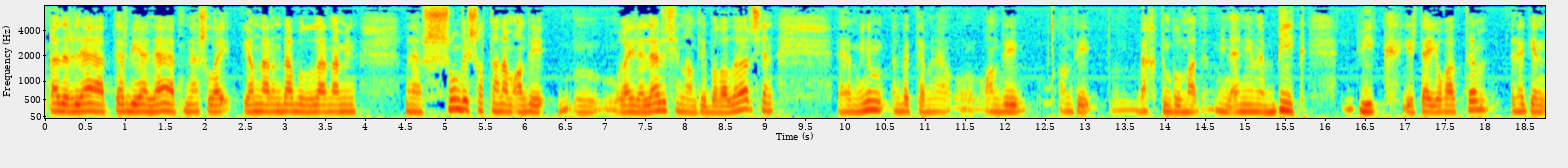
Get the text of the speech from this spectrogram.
кадерләп, тәрбияләп, менә шулай яннарында булуларына мин менә шундый шатланам андый гаиләләр өчен, андый балалар. Ә, Минем әлбәттә менә андый андый бәхетем булмады. Мин әниемне бик бик иртә югалттым, ләкин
